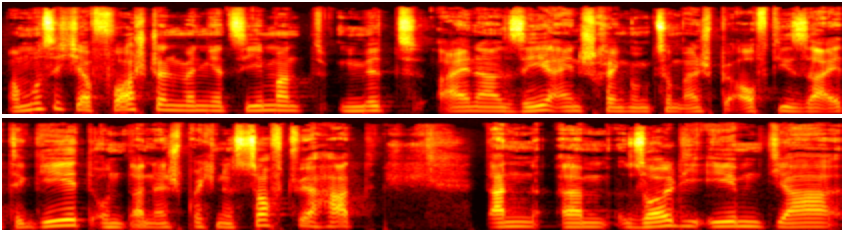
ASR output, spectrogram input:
Man muss sich ja vorstellen, wenn jetzt jemand mit einer Seheinschränkung zum Beispiel auf die Seite geht und dann entsprechende Software hat, dann ähm, soll die eben ja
